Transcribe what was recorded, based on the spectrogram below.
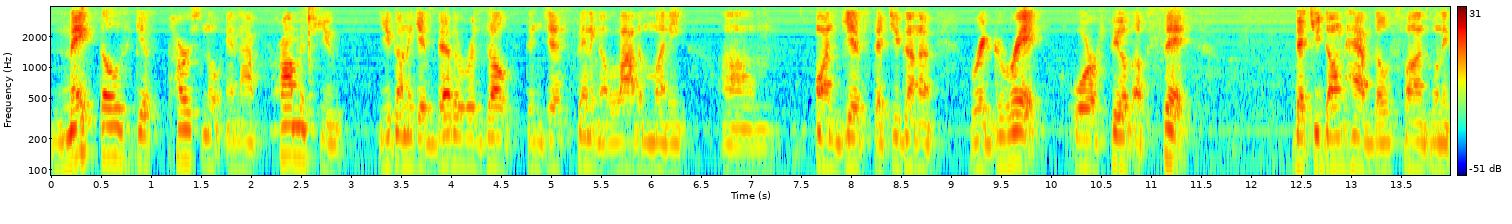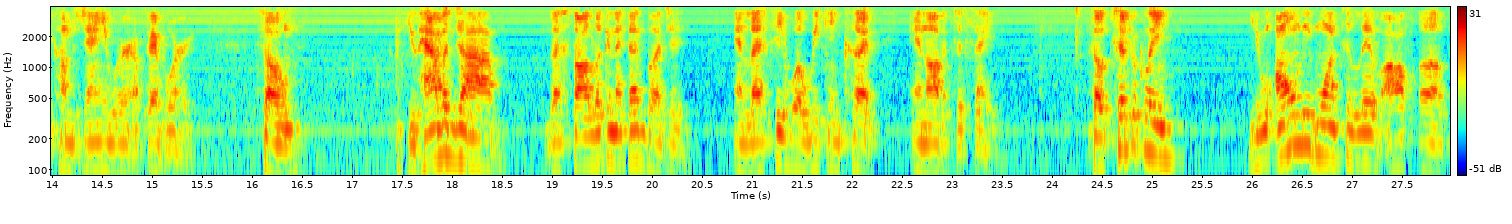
Make those gifts personal, and I promise you, you're going to get better results than just spending a lot of money um, on gifts that you're going to regret or feel upset that you don't have those funds when it comes January or February. So if you have a job, let's start looking at that budget and let's see what we can cut in order to save. So typically, you only want to live off of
